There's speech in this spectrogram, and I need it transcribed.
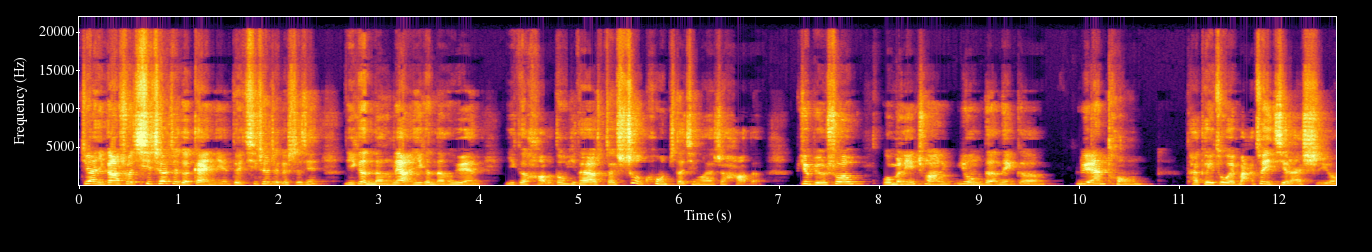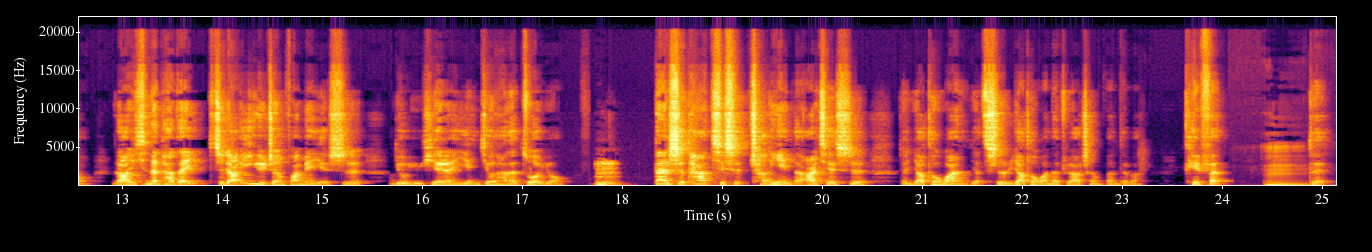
就像你刚刚说汽车这个概念，对汽车这个事情，一个能量、一个能源、一个好的东西，它要在受控制的情况下是好的。就比如说我们临床用的那个氯胺酮，它可以作为麻醉剂来使用，然后现在它在治疗抑郁症方面也是有有些人研究它的作用，嗯但是它其实成瘾的，而且是摇头丸，是摇头丸的主要成分，对吧？K 粉。嗯，，对，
